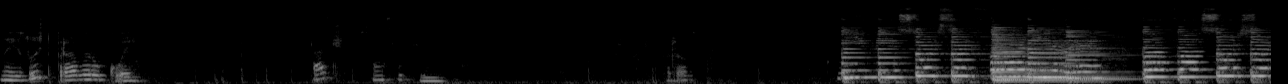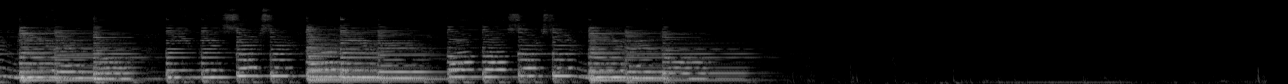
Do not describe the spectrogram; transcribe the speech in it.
наизусть правой рукой. Touch Sensitivity. Пожалуйста.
